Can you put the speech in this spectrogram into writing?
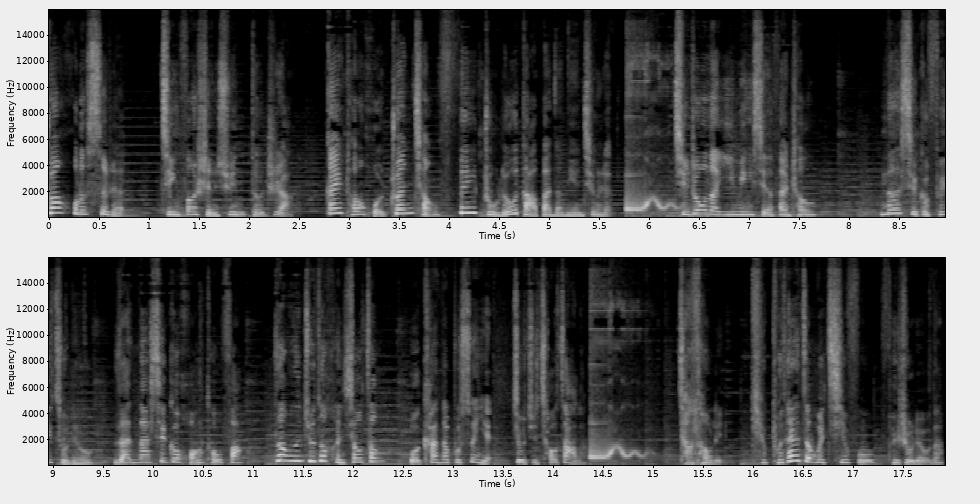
抓获了四人。警方审讯得知啊，该团伙专抢非主流打扮的年轻人。其中呢，一名嫌犯称，那些个非主流染那些个黄头发，让人觉得很嚣张。我看他不顺眼，就去敲诈了。讲道理，你不带这么欺负非主流的。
